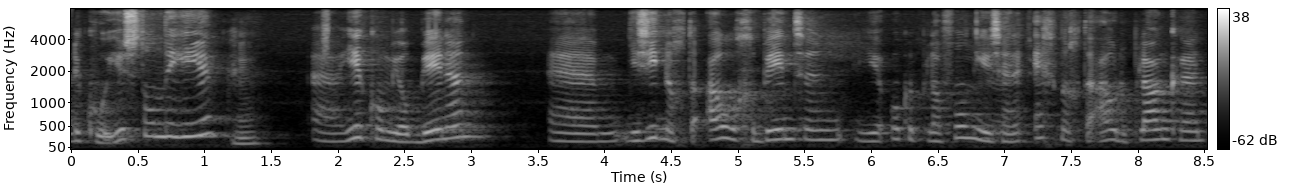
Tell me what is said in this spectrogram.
de koeien stonden hier. Hm. hier kom je op binnen. Um, je ziet nog de oude gebinten, hier ook het plafond, hier zijn echt nog de oude planken.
